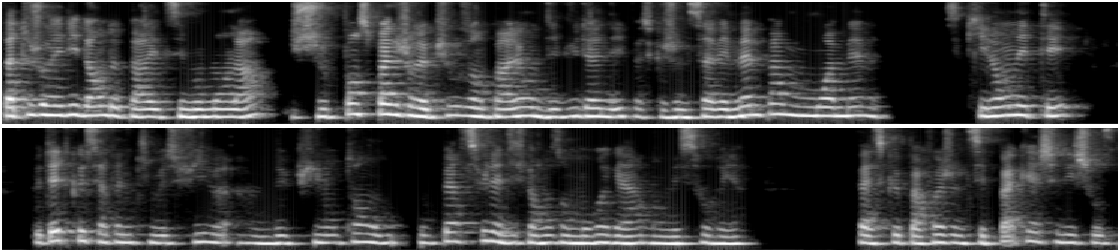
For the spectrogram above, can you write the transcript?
Pas toujours évident de parler de ces moments-là. Je ne pense pas que j'aurais pu vous en parler en début d'année parce que je ne savais même pas moi-même ce qu'il en était. Peut-être que certaines qui me suivent euh, depuis longtemps ont, ont perçu la différence dans mon regard, dans mes sourires. Parce que parfois, je ne sais pas cacher les choses.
